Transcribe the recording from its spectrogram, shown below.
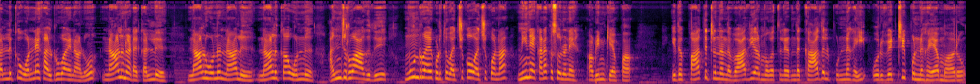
கல்லுக்கு ஒன்னே கால் ரூபாயினாலும் நாலு நட கல் நாலு ஒன்று நாலு நாலுக்கா ஒன்று அஞ்சு ரூபா ஆகுது மூணு ரூபாயை கொடுத்து வச்சுக்கோ வச்சுக்கோனா நீனே கணக்கு சொல்லுனே அப்படின்னு கேட்பான். இதை பார்த்துட்டு இருந்த அந்த வாதியார் முகத்தில் இருந்த காதல் புன்னகை ஒரு வெற்றி புன்னகையாக மாறும்.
